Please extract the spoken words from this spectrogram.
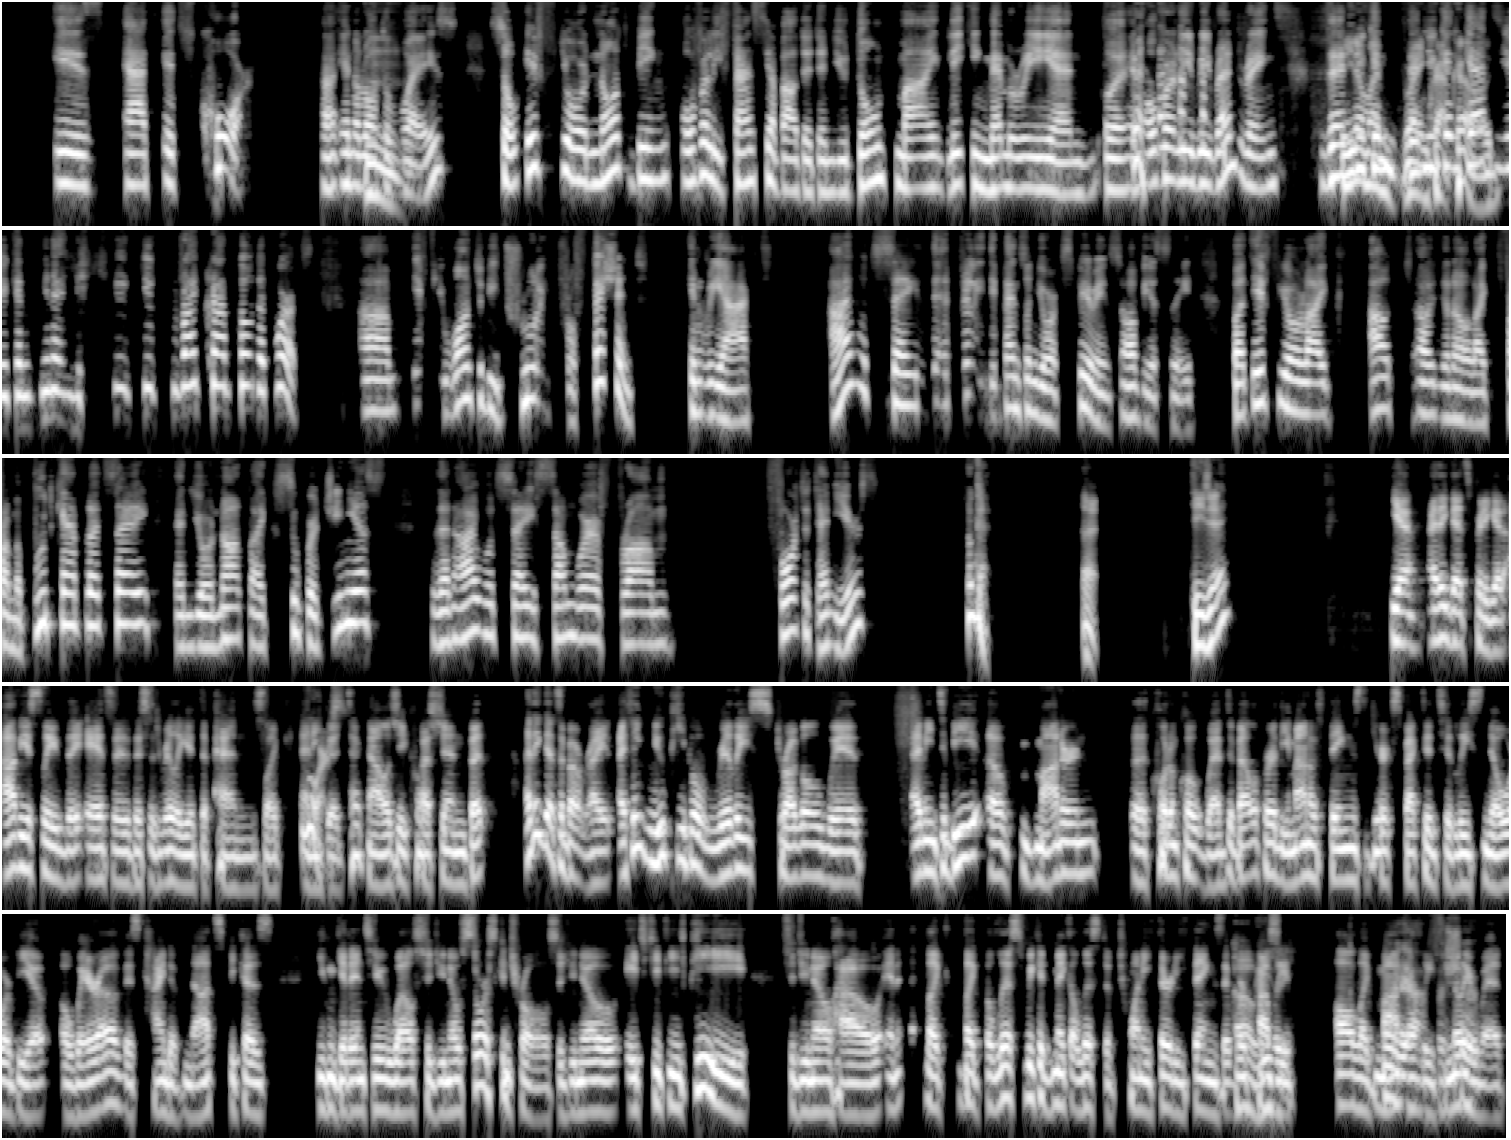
is at its core uh, in a lot mm. of hmm. ways. So if you're not being overly fancy about it and you don't mind leaking memory and, uh, and overly re-rendering, then you, you can then you can code. get you can you know you, you, you write crap code that works. Um, if you want to be truly proficient in React, I would say that really depends on your experience, obviously. But if you're like out, uh, you know, like from a boot camp, let's say, and you're not like super genius, then I would say somewhere from four to 10 years. Okay. All right. TJ? Yeah, I think that's pretty good. Obviously, the answer to this is really it depends, like any good technology question. But I think that's about right. I think new people really struggle with, I mean, to be a modern uh, quote unquote web developer, the amount of things that you're expected to at least know or be a- aware of is kind of nuts because you can get into well should you know source control? Should you know http should you know how and like like the list we could make a list of 20 30 things that we're oh, probably easy. all like moderately oh, yeah, familiar sure. with.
